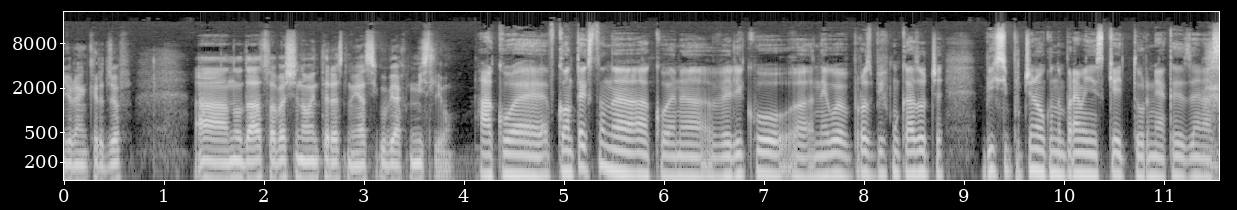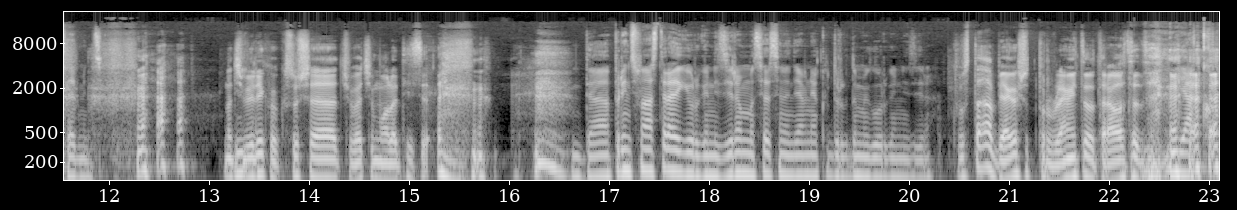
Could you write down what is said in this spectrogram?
Юлиан Караджов. А, но да, това беше много интересно и аз си го бях мислил. Ако е в контекста на, ако е на Велико, а, неговия въпрос, бих му казал, че бих си починал, ако направим един скейт тур някъде за една седмица. Значи, Велико, ако слуша, човече, моля ти се. да, принципно аз трябва да ги организирам, а сега се надявам някой друг да ми го организира. Какво става? Бягаш от проблемите от работата. Яко.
